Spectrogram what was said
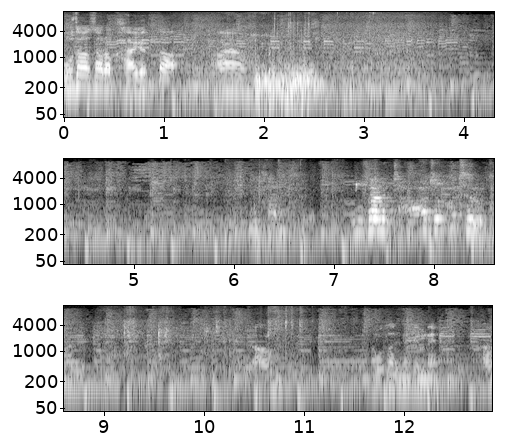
우산 사러 가야겠다. 아유. 우산 있어요? 우산 저저 끝으로 가요. 아우. 아, 우산 여기 있네. 아유.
